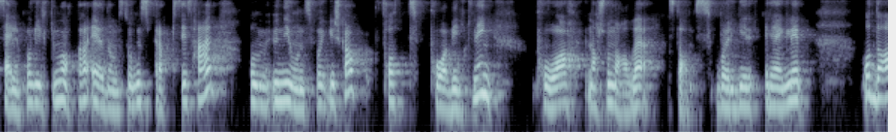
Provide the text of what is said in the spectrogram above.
selv? På hvilken måte har EU-domstolens praksis her om unionsborgerskap fått påvirkning på nasjonale statsborgerregler. Og da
